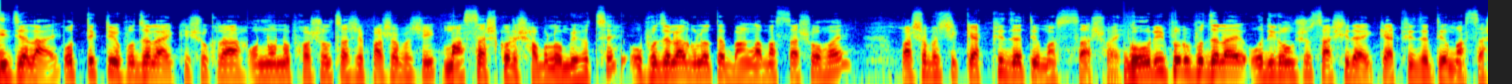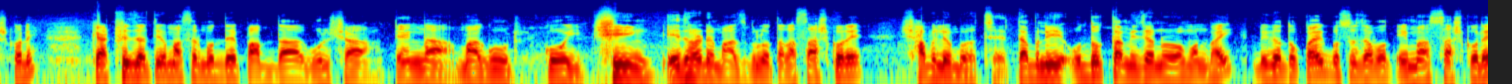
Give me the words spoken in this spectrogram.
এই জেলায় প্রত্যেকটি উপজেলায় কৃষকরা অন্যান্য ফসল চাষের পাশাপাশি মাছ চাষ করে স্বাবলম্বী হচ্ছে। উপজেলাগুলোতে বাংলা মাছ চাষও হয় পাশাপাশি ক্যাটফিস জাতীয় মাছ চাষ হয়। গৌরীপুর উপজেলায় অধিকাংশ চাষিরাই ক্যাটফিস জাতীয় মাছ চাষ করে। ক্যাটফিস জাতীয় মাছের মধ্যে পাবদা, গুলশা ট্যাংনা মাগুর, কই, শিং এই ধরনের মাছগুলো তারা চাষ করে। স্বাবলম্বী হচ্ছে। তেমনি উদ্যোক্তা মিজানুর রহমান ভাই বিগত কয়েক বছর যাবৎ এই মাছ চাষ করে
